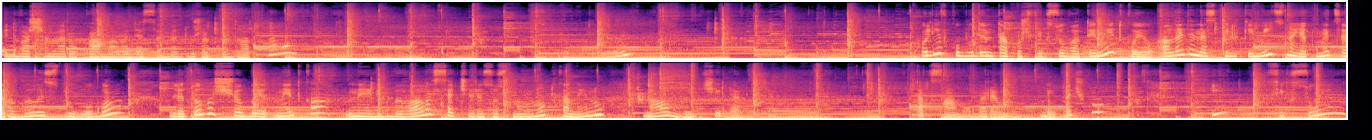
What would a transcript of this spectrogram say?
під вашими руками веде себе дуже. Скрутили. Голівку будемо також фіксувати ниткою, але не настільки міцно, як ми це робили з тулубом, для того, щоб нитка не відбивалася через основну тканину на обличчі ляльки. Так само беремо ниточку фіксуємо,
